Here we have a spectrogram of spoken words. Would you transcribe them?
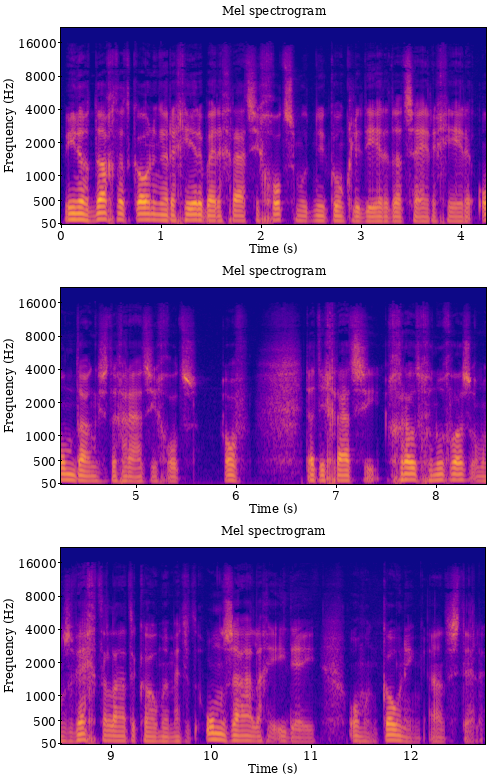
Wie nog dacht dat koningen regeren bij de gratie Gods, moet nu concluderen dat zij regeren ondanks de gratie Gods. Of dat die gratie groot genoeg was om ons weg te laten komen met het onzalige idee om een koning aan te stellen.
